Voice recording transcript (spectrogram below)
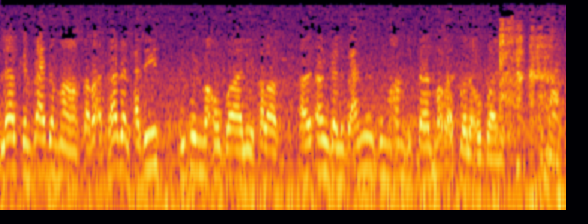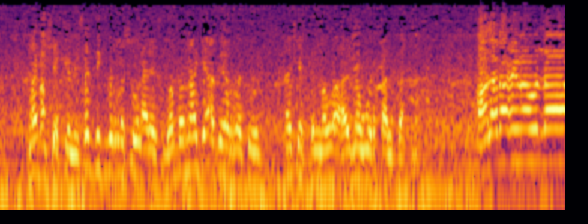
لكن بعدما قرأت هذا الحديث يقول ما أبالي خلاص أنقلب عني ثم أنفت المرأة ولا أبالي. نعم ما في شك. يصدق بالرسول عليه الصلاة والسلام. ما جاء به الرسول. لا شك إن الله ينور قلبه. قال رحمه الله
